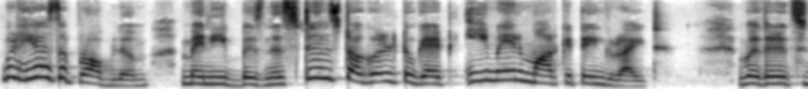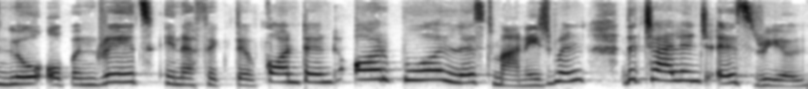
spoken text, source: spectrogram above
But here's the problem many businesses still struggle to get email marketing right. Whether it's low open rates, ineffective content, or poor list management, the challenge is real.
